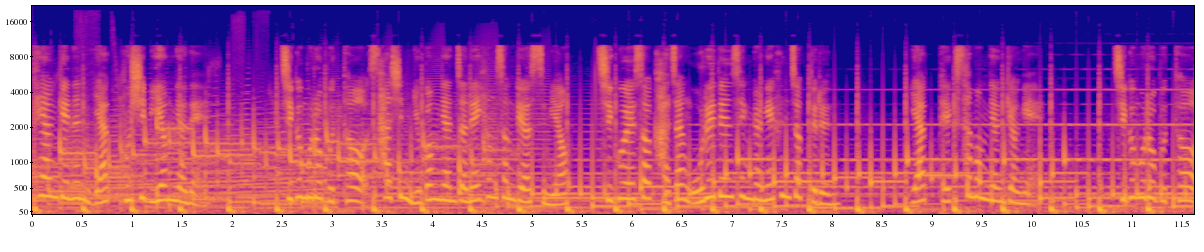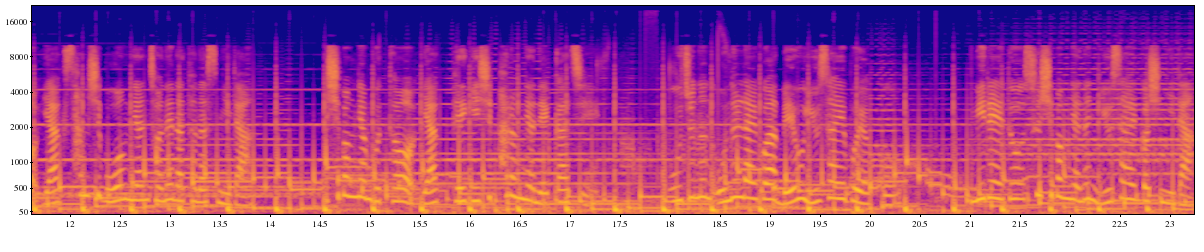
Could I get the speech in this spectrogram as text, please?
태양계는 약 92억 년에 지금으로부터 46억 년 전에 형성되었으며 지구에서 가장 오래된 생명의 흔적들은 약 103억 년경에 지금으로부터 약 35억 년 전에 나타났습니다. 10억 년부터 약 128억 년에까지 우주는 오늘날과 매우 유사해 보였고 미래에도 수십억 년은 유사할 것입니다.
